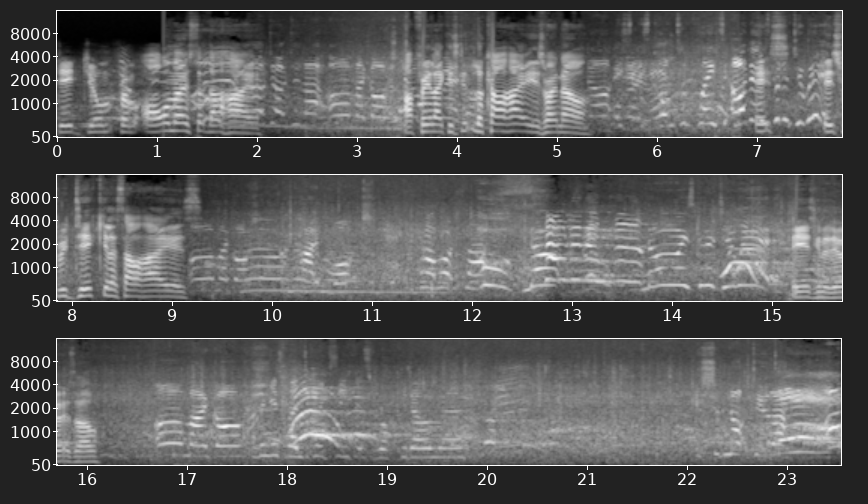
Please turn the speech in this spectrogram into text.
did jump from almost at that height. don't do that. Oh my gosh. I feel like he's, look how high he is right now. No, it's, it's contemplating. Oh no, he's gonna do it. it's ridiculous how high he is. Oh my gosh, I can't even watch. I can't watch that. no, no, no, no, no, he's gonna do it. He is going to do it as well. Oh my gosh. I think it's time to go see if it's rocky down there. It should not do that. Oh, oh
